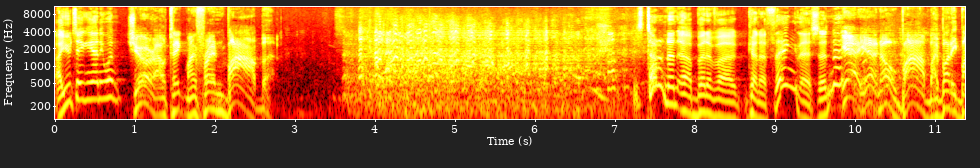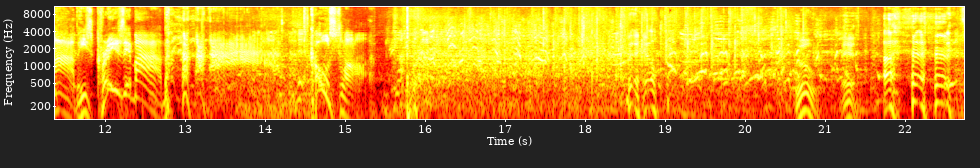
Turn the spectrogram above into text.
are you taking anyone? Sure, I'll take my friend Bob. It's turning into a bit of a kind of thing, this, isn't it? Yeah, yeah, no, Bob, my buddy Bob. He's crazy Bob. Coleslaw. Ooh, man.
